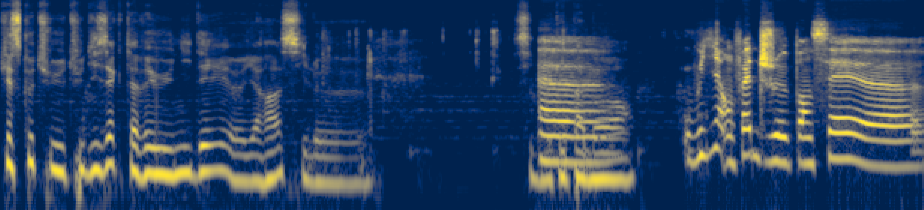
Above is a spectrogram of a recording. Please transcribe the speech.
Qu'est-ce que tu, tu disais que tu avais eu une idée, euh, Yara, si le. S'il n'était pas mort? Oui, en fait, je pensais euh,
